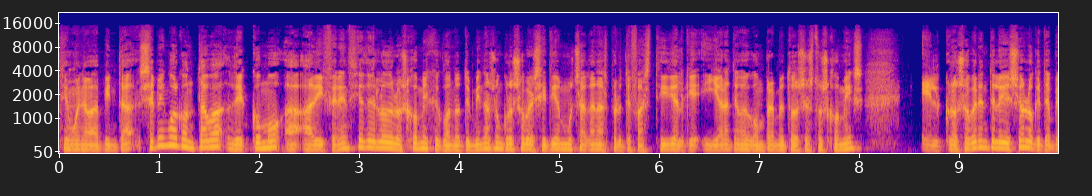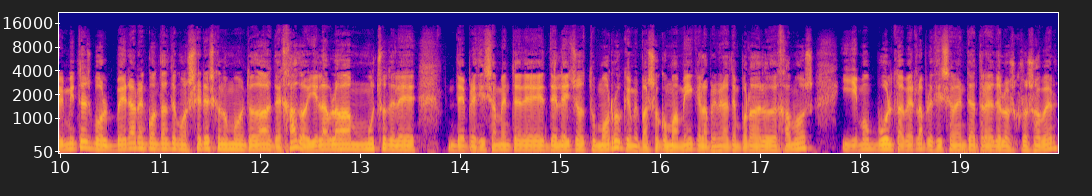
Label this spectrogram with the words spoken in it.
Tiene buena pinta. Se igual contaba de cómo, a, diferencia de lo de los cómics, que cuando te un crossover sí tienes muchas ganas, pero te fastidia el que, y ahora tengo que comprarme todos estos cómics, el crossover en televisión lo que te permite es volver a reencontrarte con series que en un momento dado has dejado. Y él hablaba mucho de, precisamente de, de Age of Tomorrow, que me pasó como a mí, que la primera temporada lo dejamos, y hemos vuelto a verla precisamente a través de los crossover,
